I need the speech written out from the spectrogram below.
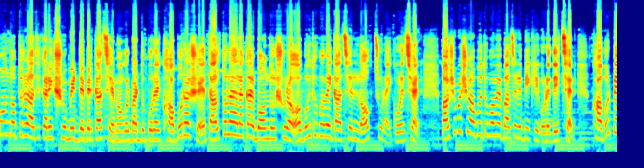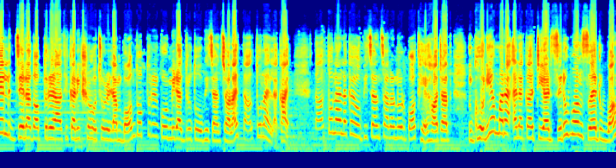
বন দপ্তরের আধিকারিক সমীর দেবের কাছে মঙ্গলবার দুপুরে খবর আসে, তালতলা এলাকায় বন দস্যুরা অবৈধভাবে গাছের লক চোরাই করেছেন। পাশাপাশি অবৈধভাবে বাজারে বিক্রি করে দিচ্ছেন। খবর পেয়ে জেলা দপ্তরের আধিকারিক সহ চরিলাম বন দপ্তরের কর্মীরা দ্রুত অভিযান চালায় তালতলা এলাকায়। তালতলা এলাকায় অভিযান চালানোর পথে হঠাৎ ঘনিয়ামারা এলাকা T R zero one Z one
